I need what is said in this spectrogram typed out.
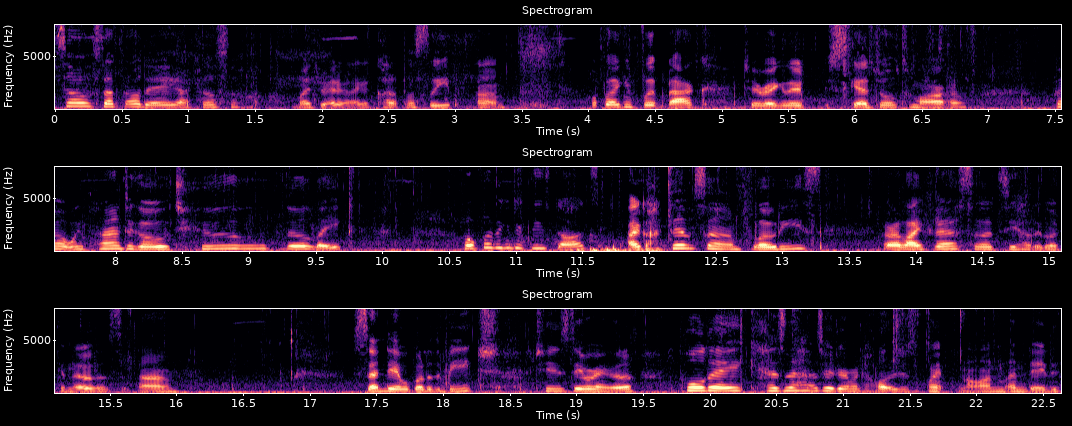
So slept all day. I feel so much better. I got caught up on sleep. Um, hopefully I can flip back to a regular schedule tomorrow. But we plan to go to the lake. Hopefully we can take these dogs. I got them some floaties or life vests, so let's see how they look in those. Um, Sunday we'll go to the beach. Tuesday we're gonna go to pool day. Kesna has her dermatologist appointment on Monday to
